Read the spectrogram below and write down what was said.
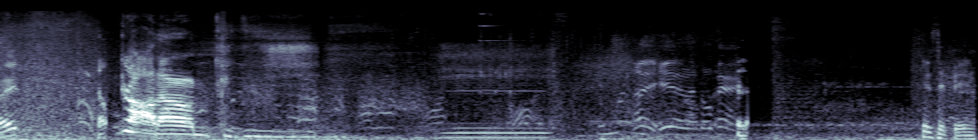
Wait. Nope. Got him! He's dipping.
